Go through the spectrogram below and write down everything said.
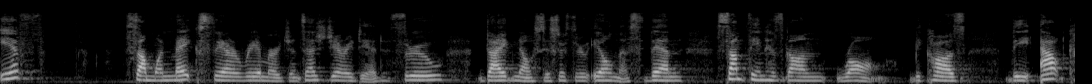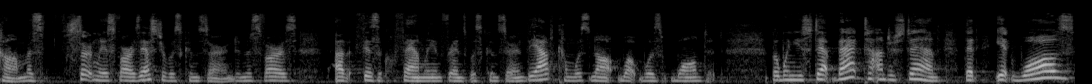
if someone makes their reemergence as Jerry did through diagnosis or through illness then something has gone wrong because the outcome as certainly as far as Esther was concerned and as far as uh, physical family and friends was concerned the outcome was not what was wanted. But when you step back to understand that it was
